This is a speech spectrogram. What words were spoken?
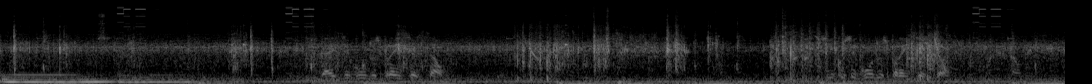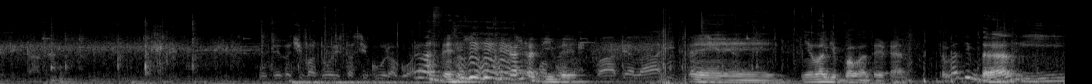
Hum, 10 segundos para inserção. 5 segundos para inserção. O desativador está seguro agora. Olha lá, velho. Olha de ver. Vá até lá e É. Tinha logo ido para lá errado. Estava de ali.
